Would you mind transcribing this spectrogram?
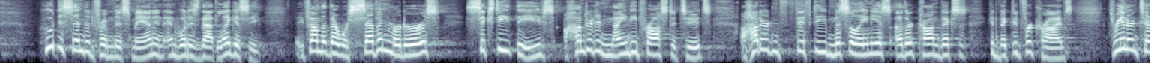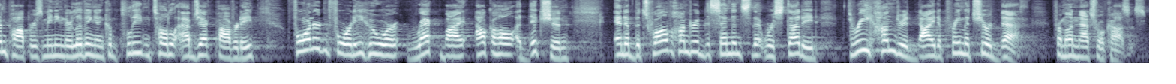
who descended from this man and, and what is that legacy? He found that there were seven murderers, 60 thieves, 190 prostitutes, 150 miscellaneous other convicts convicted for crimes, 310 paupers, meaning they're living in complete and total abject poverty, 440 who were wrecked by alcohol addiction, and of the 1,200 descendants that were studied, 300 died a premature death from unnatural causes.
